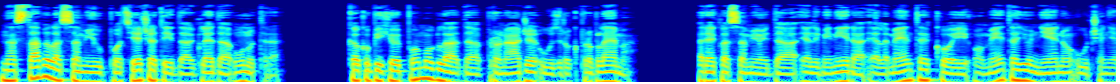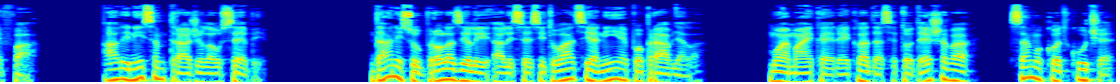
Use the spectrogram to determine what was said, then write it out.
Nastavila sam ju podsjećati da gleda unutra, kako bih joj pomogla da pronađe uzrok problema. Rekla sam joj da eliminira elemente koji ometaju njeno učenje fa, ali nisam tražila u sebi. Dani su prolazili, ali se situacija nije popravljala. Moja majka je rekla da se to dešava samo kod kuće,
